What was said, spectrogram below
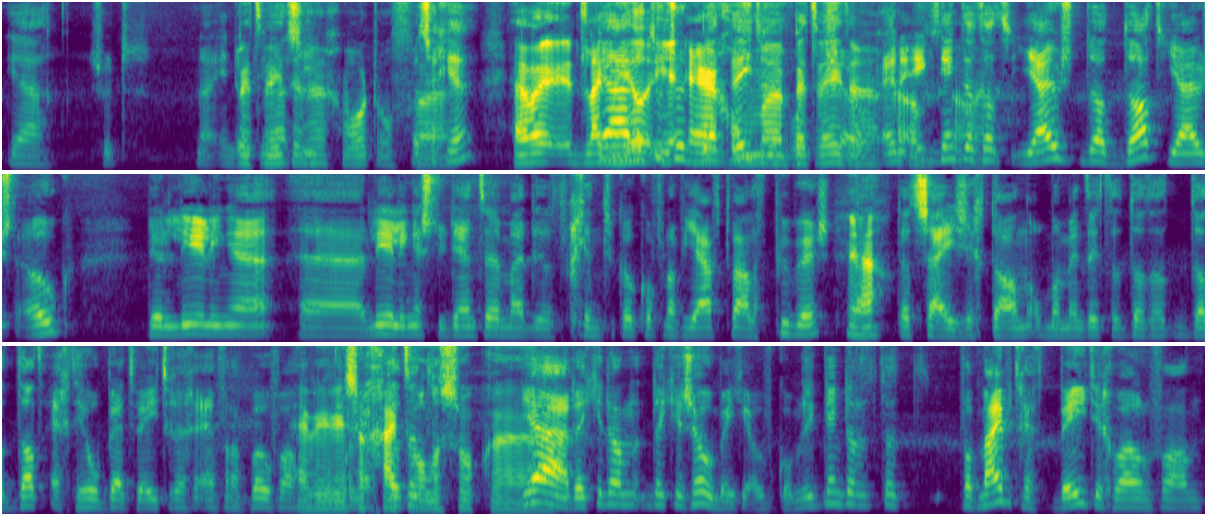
ja, een soort nou, indoctrinatie. Wordt. Of, Wat zeg eh, je? Ja, maar het lijkt ja, me heel erg om uh, zo. bedweterig En ik denk dat dat juist, dat dat juist ook de leerlingen, eh, leerlingen, studenten, maar dat begint natuurlijk ook al vanaf een jaar of twaalf pubers, Ja, dat zij zich dan op het moment dat dat, dat, dat, dat, echt heel bedweterig en vanaf bovenaf heb je weer zo'n geitenwolle sok. eh, ja, dat je dan dat je zo een beetje overkomt. Dus ik denk dat het dat, wat mij betreft beter gewoon van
